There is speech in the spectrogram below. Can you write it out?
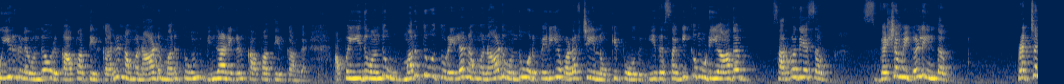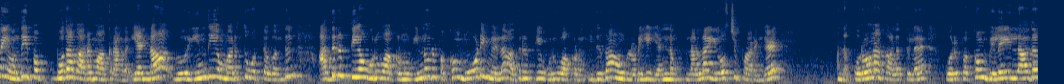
உயிர்களை வந்து அவர் காப்பாற்றிருக்காரு நம்ம நாடு மருத்துவம் விஞ்ஞானிகள் காப்பாற்றியிருக்காங்க அப்போ இது வந்து மருத்துவத்துறையில் நம்ம நாடு வந்து ஒரு பெரிய வளர்ச்சியை நோக்கி போகுது. இதை சகிக்க முடியாத சர்வதேச விஷமிகள் இந்த பிரச்சனையை வந்து இப்போ பூதாகாரமாக்குறாங்க. ஏன்னா ஒரு இந்திய மருத்துவத்தை வந்து அதிருப்தியாக உருவாக்கணும். இன்னொரு பக்கம் மோடி மேலே அதிருப்தியை உருவாக்கணும். இதுதான் அவங்களுடைய எண்ணம். நல்லா யோசிச்சு பாருங்க. அந்த கொரோனா காலத்தில் ஒரு பக்கம் விலையில்லாத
